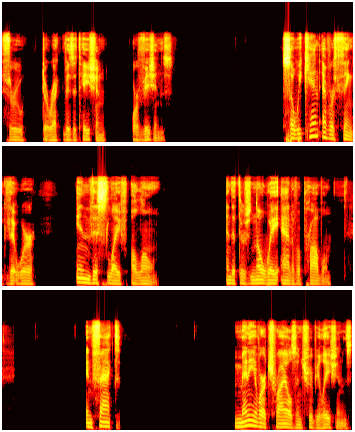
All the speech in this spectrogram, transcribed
through direct visitation or visions. So we can't ever think that we're in this life alone and that there's no way out of a problem. In fact, many of our trials and tribulations,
